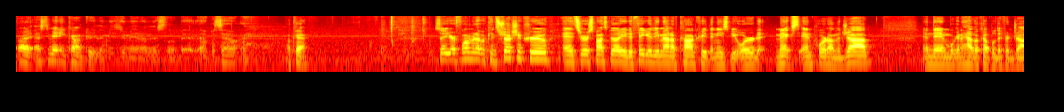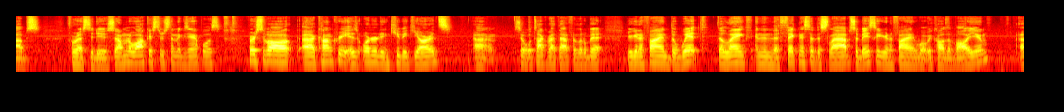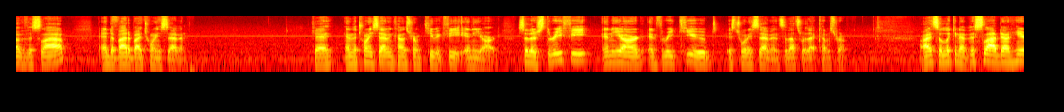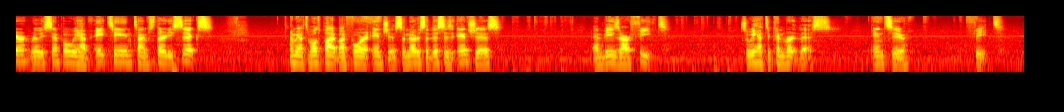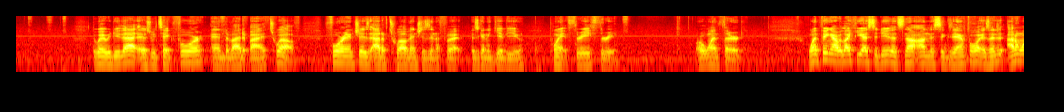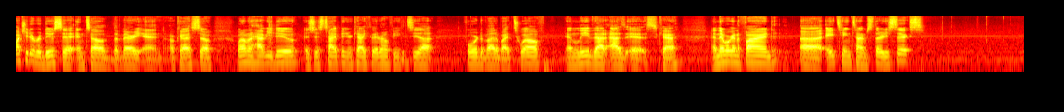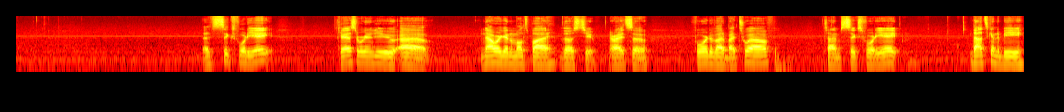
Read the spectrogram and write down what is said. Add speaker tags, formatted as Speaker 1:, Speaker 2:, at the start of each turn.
Speaker 1: All right, estimating concrete. Let me zoom in on this a little bit. Help us out. Okay. So you're a foreman of a construction crew, and it's your responsibility to figure the amount of concrete that needs to be ordered, mixed, and poured on the job. And then we're gonna have a couple different jobs for us to do. So I'm gonna walk us through some examples. First of all, uh, concrete is ordered in cubic yards. Um, so we'll talk about that for a little bit. You're gonna find the width, the length, and then the thickness of the slab. So basically you're gonna find what we call the volume of the slab and divide it by 27. Okay, and the 27 comes from cubic feet in a yard. So there's three feet in a yard and three cubed is 27. So that's where that comes from. All right, so looking at this slab down here, really simple. We have 18 times 36 and we have to multiply it by four inches. So notice that this is inches and these are feet. So we have to convert this into feet. The way we do that is we take 4 and divide it by 12. 4 inches out of 12 inches in a foot is going to give you 0.33 or one third. One thing I would like you guys to do that's not on this example is I, just, I don't want you to reduce it until the very end, okay? So what I'm going to have you do is just type in your calculator, hopefully you can see that, 4 divided by 12, and leave that as is, okay? And then we're going to find uh, 18 times 36, That's 648. Okay, so we're going to do, uh, now we're going to multiply those two. All right, so 4 divided by 12 times 648. That's going to be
